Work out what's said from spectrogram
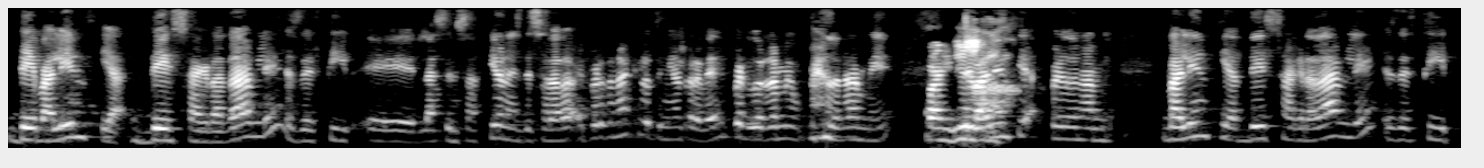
de valencia desagradable, es decir, eh, las sensaciones desagradables. Perdona que lo tenía al revés, perdóname, perdóname. Valencia, perdóname. Valencia desagradable, es decir,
